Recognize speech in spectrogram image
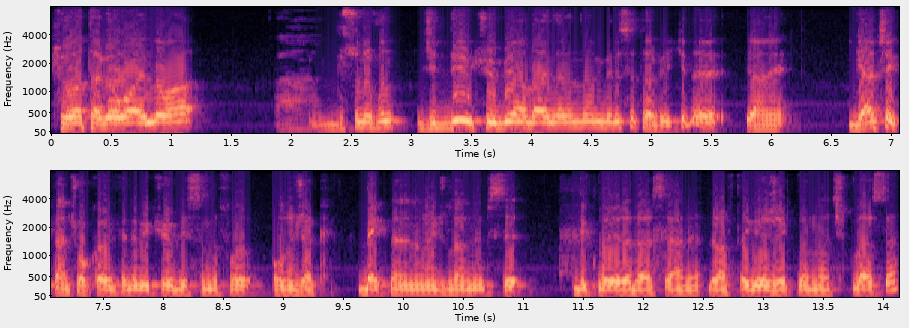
Tua Tagovailoa bu sınıfın ciddi QB adaylarından birisi tabii ki de yani gerçekten çok kaliteli bir QB sınıfı olacak. Beklenen oyuncuların hepsi declare ederse yani drafta gireceklerini açıklarsa.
